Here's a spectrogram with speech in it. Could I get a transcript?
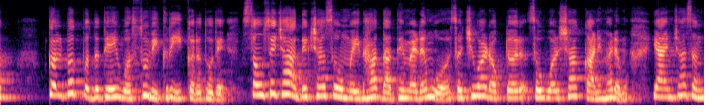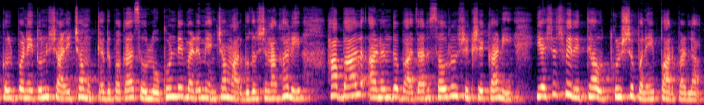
कल्पक पद्धतीने वस्तू विक्री करत होते. संस्थेच्या अध्यक्षा सौ मैधा दाथे मॅडम व सचिवा डॉक्टर सौ वर्षा काणे मॅडम यांच्या संकल्पनेतून शाळेच्या मुख्याध्यापका सौ लोखंडे मॅडम यांच्या मार्गदर्शनाखाली हा बाल आनंद बाजार सौर शिक्षकांनी यशस्वीरित्या उत्कृष्टपणे पार पाडला.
